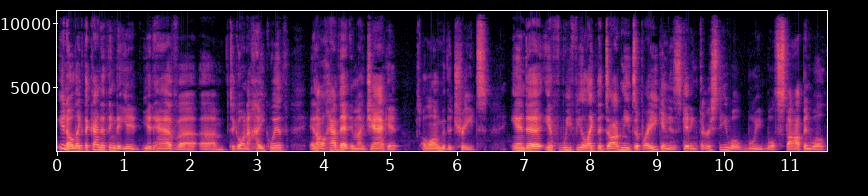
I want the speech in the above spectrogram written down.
you know, like the kind of thing that you'd, you'd have uh, um, to go on a hike with, and I'll have that in my jacket along with the treats. And uh, if we feel like the dog needs a break and is getting thirsty, we'll we, will stop and we'll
